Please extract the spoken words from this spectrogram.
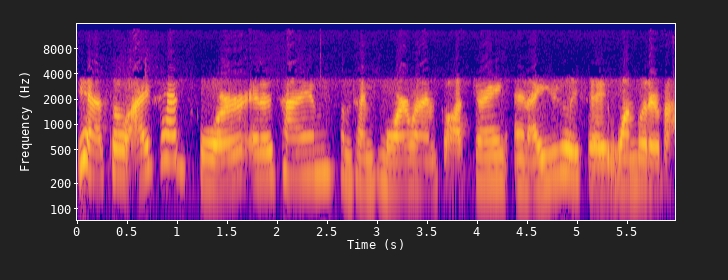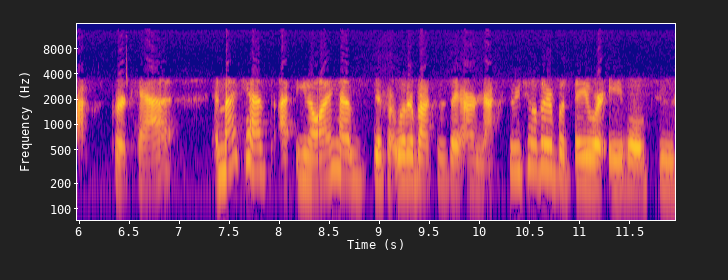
Yeah, so I've had four at a time, sometimes more when I'm fostering, and I usually say one litter box per cat. And my cats, you know, I have different litter boxes. They are next to each other, but they were able to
